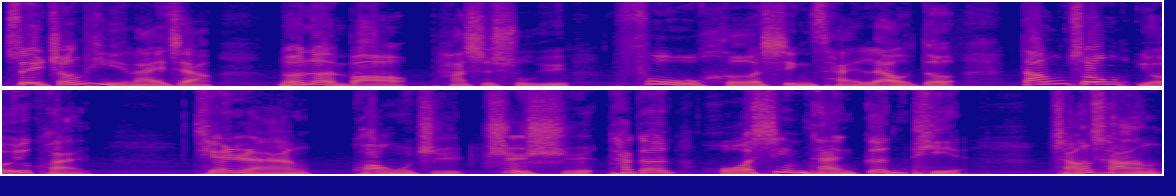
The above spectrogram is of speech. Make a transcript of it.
所以整体来讲，暖暖包它是属于复合性材料的，当中有一款天然。矿物质致石，它跟活性炭跟铁常常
